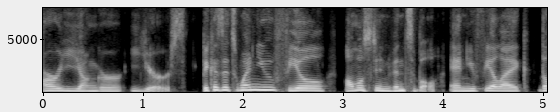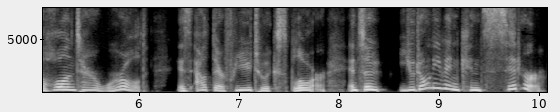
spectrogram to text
our younger years because it's when you feel almost invincible and you feel like the whole entire world is out there for you to explore. And so you don't even consider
